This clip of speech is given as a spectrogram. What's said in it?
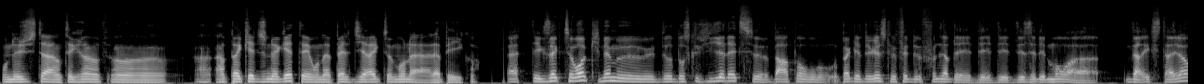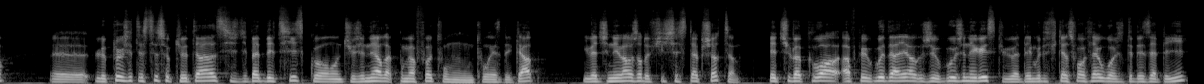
on a juste à intégrer un, package Nugget et on appelle directement la- l'API. quoi. Ouais, exactement. Même dans, ce que je dis, Alex, par rapport au, de guest, le fait de fournir des, des- des- des éléments vers l'extérieur, le peu que j'ai testé sur Kyoto, si je dis pas de bêtises, quand tu génères la première fois ton, ton SDK, il va te générer un genre de fichier snapshot et tu vas pouvoir après re- derrière j'ai regénérer ce qui a des modifications à faire ou ajouter des API.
